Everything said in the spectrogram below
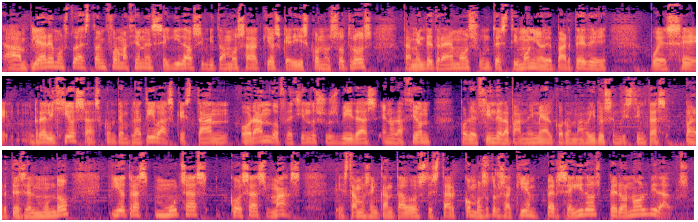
ampliaremos toda esta información enseguida. Os invitamos a que os quedéis con nosotros. También te traemos un testimonio de parte de pues eh, religiosas contemplativas que están orando, ofreciendo sus vidas en oración por el fin de la pandemia del coronavirus en distintas partes del mundo y otras muchas cosas más. Estamos encantados de estar con vosotros aquí en Perseguidos pero no olvidados.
